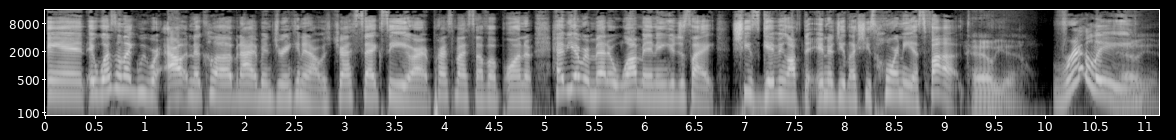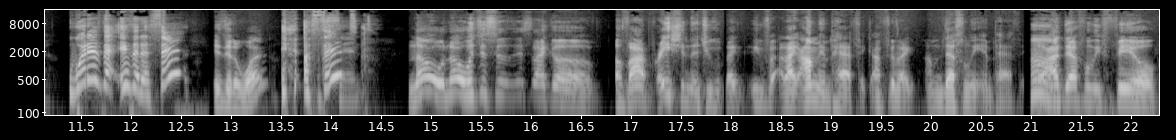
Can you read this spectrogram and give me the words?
And it wasn't like we were out in a club and I had been drinking and I was dressed sexy or I pressed myself up on her. Have you ever met a woman and you're just like, she's giving off the energy like she's horny as fuck? Hell yeah. Really? Hell yeah. What is that? Is it a scent? Is it a what? A scent? No, no, it's just it's like a a vibration that you like. You, like I'm empathic. I feel like I'm definitely empathic. So mm. I definitely feel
